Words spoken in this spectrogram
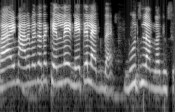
ভাই মারবে যাতে খেললে নেটে ল্যাগ দেয়। বুঝলাম না কিছু।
